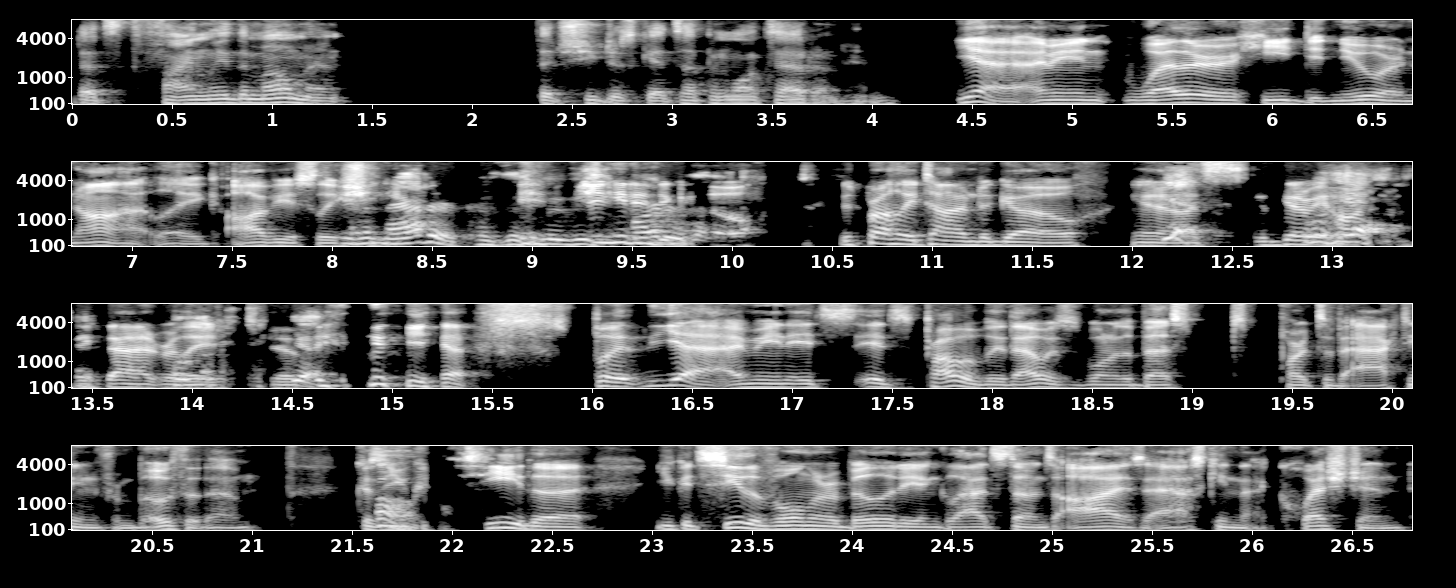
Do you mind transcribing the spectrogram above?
That's finally the moment that she just gets up and walks out on him. Yeah, I mean, whether he did knew or not, like obviously It doesn't she, matter because this movie's she needed to go. It's probably time to go. You know, Yes. it's, it's gonna be Well, hard yeah. to make that relationship. yeah. But yeah, I mean, it's it's probably that was one of the best parts of acting from both of them. Because you Oh. could see the you could see the vulnerability in Gladstone's eyes asking that question,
